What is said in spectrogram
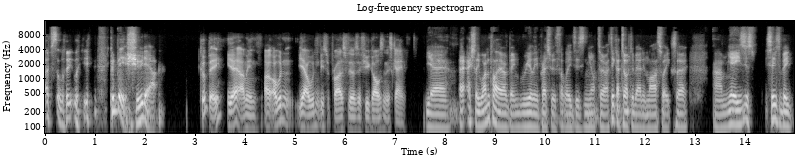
absolutely could be a shootout. Could be, yeah. I mean, I, I, wouldn't. Yeah, I wouldn't be surprised if there was a few goals in this game. Yeah, actually, one player I've been really impressed with for Leeds is Gnonto. I think I talked about him last week. So um, yeah, he's just he seems to be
